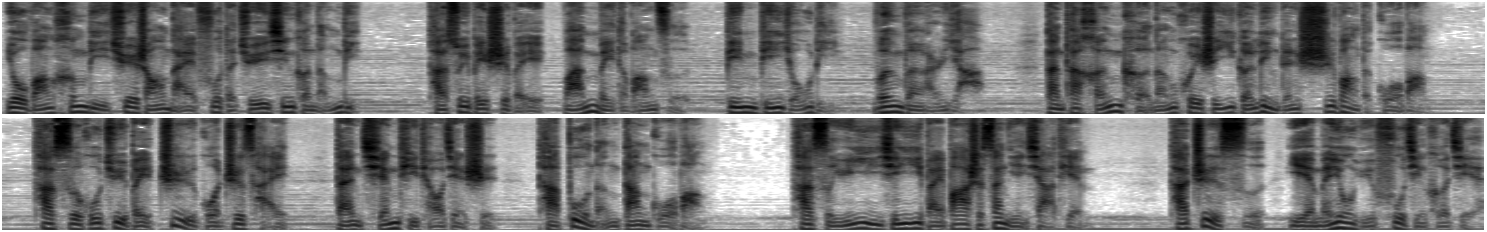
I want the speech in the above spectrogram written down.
幼王亨利缺少乃父的决心和能力。他虽被视为完美的王子。彬彬有礼，温文尔雅，但他很可能会是一个令人失望的国王。他似乎具备治国之才，但前提条件是他不能当国王。他死于一千一百八十三年夏天，他至死也没有与父亲和解。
